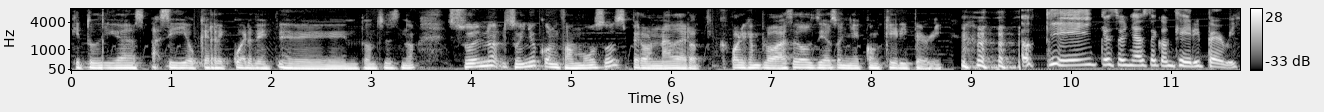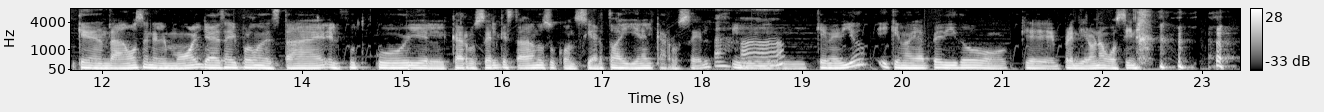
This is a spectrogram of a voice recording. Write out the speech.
que tú digas así o que recuerde. Eh, entonces, no. Sueño, sueño con famosos, pero nada erótico. Por ejemplo, hace dos días soñé con Katy Perry. Ok, ¿qué soñaste con Katy Perry? Que andábamos en el mall, ya es ahí por donde está el food court y el carrusel que está dando su concierto ahí en el carrusel. Ajá. Y que me vio y que me había pedido que prendiera una bocina.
